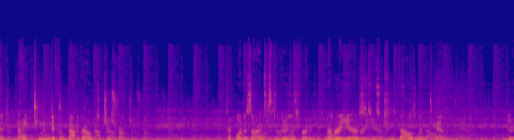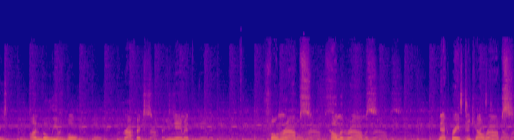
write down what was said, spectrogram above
and 19 different backgrounds to choose from. Tech One Designs has been doing this for a number of years, since 2010. Been doing unbelievable graphics, you name it. Phone wraps, helmet wraps, neck brace decal wraps,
